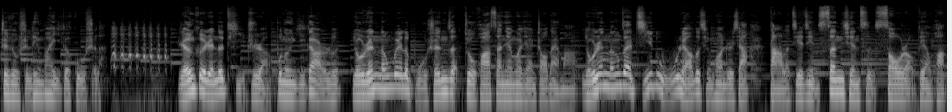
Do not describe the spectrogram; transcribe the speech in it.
这又是另外一个故事了。人和人的体质啊，不能一概而论。有人能为了补身子就花三千块钱找奶妈，有人能在极度无聊的情况之下打了接近三千次骚扰电话。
